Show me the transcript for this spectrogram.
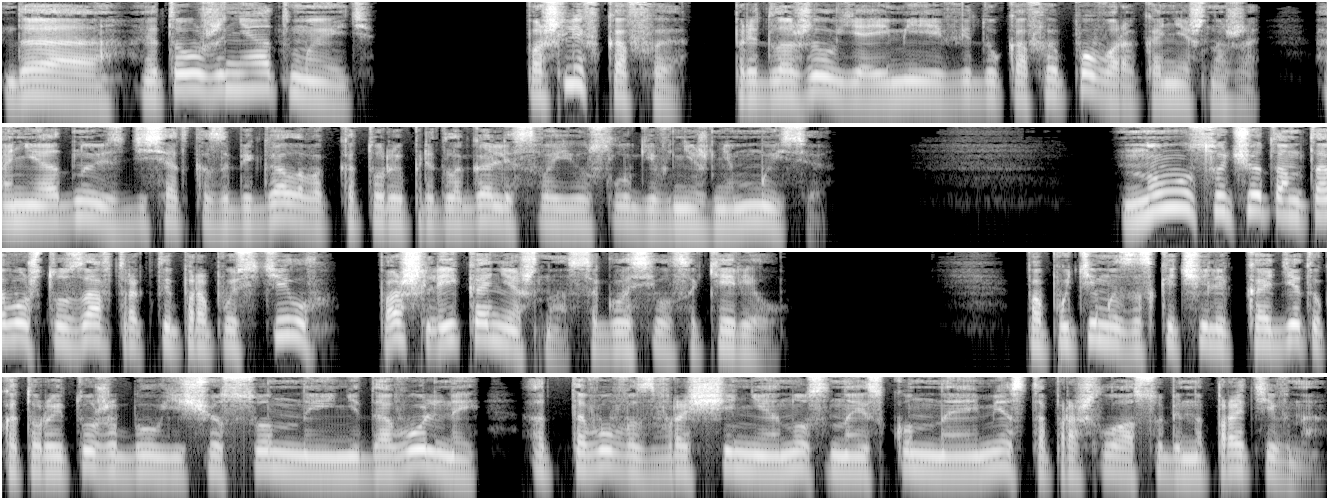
«Да, это уже не отмыть. «Пошли в кафе», — предложил я, имея в виду кафе-повара, конечно же, а не одну из десятка забегаловок, которые предлагали свои услуги в Нижнем мысе. «Ну, с учетом того, что завтрак ты пропустил, пошли, конечно», — согласился Кирилл. По пути мы заскочили к кадету, который тоже был еще сонный и недовольный, от того возвращение носа на исконное место прошло особенно противно.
